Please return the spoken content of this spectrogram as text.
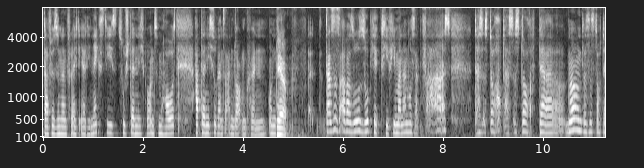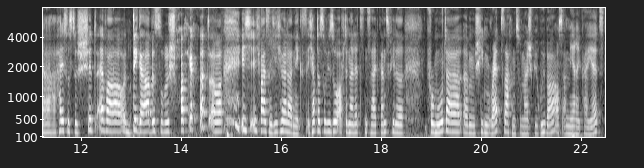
dafür sind dann vielleicht eher die Nexties zuständig bei uns im Haus, habe da nicht so ganz andocken können. Und Ja. das ist aber so subjektiv. Jemand anderes sagt, was? Das ist doch, das ist doch der, ne, das ist doch der heißeste Shit ever und Digga, bist du bescheuert. Aber ich, ich weiß nicht, ich höre da nichts. Ich habe das sowieso oft in der letzten Zeit, ganz viele Promoter ähm, schieben Rap-Sachen zum Beispiel rüber, aus Amerika jetzt.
